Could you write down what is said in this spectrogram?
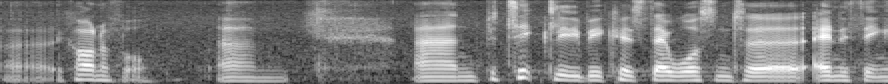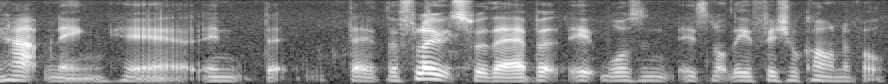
uh, Carnival. Um, and particularly because there wasn't uh, anything happening here, the, the, the floats were there, but it wasn't. It's not the official carnival,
